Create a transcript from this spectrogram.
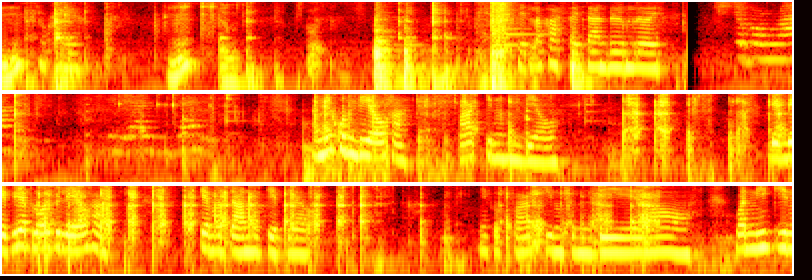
Mhm. โอเค Mhm. Sehr gut. เสร็จแล้วค่ะ ใส่จานเดิมเลย นนี้คนเดียวค่ะ ป้ากินคนเดียว เด็กๆเรียบร้อยไปแล้วค่ะ เก็บอาจารย์มาเก็บแล้ว นี่ป้าป้ากินคนเดียว วันนี้กิน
